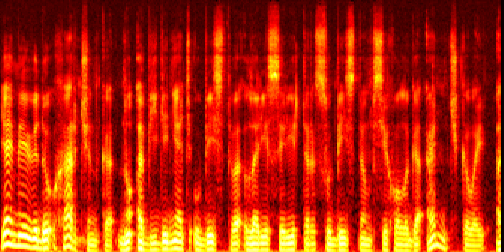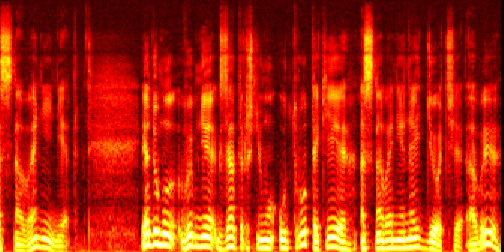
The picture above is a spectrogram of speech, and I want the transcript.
Я имею в виду Харченко, но объединять убийство Ларисы Риттер с убийством психолога Анечковой оснований нет. Я думаю, вы мне к завтрашнему утру такие основания найдете, а вы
